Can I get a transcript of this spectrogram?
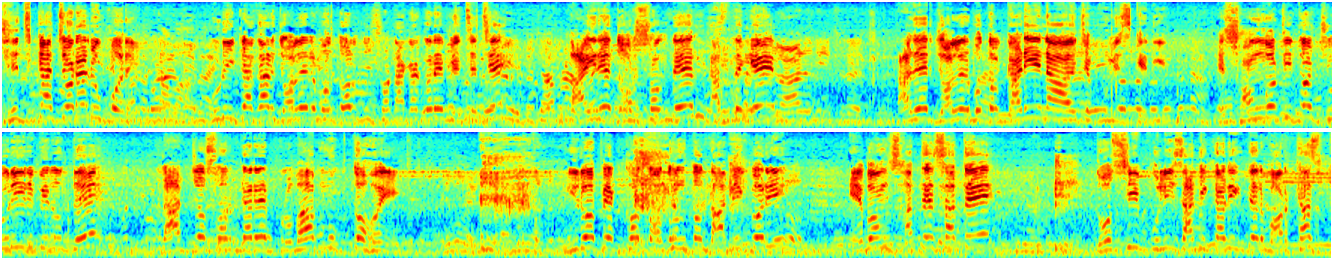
ছিচকা চোরের উপরে কুড়ি টাকার জলের বোতল দুশো টাকা করে বেচেছে। বাইরে দর্শকদের কাছ থেকে তাদের জলের বোতল কাড়িয়ে নেওয়া হয়েছে পুলিশকে দিয়ে। এ সংগঠিত চুরির বিরুদ্ধে রাজ্য সরকারের প্রভাব মুক্ত হয়ে নিরপেক্ষ তদন্ত দাবি করি এবং সাথে সাথে দোষী পুলিশ আধিকারিকদের বরখাস্ত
